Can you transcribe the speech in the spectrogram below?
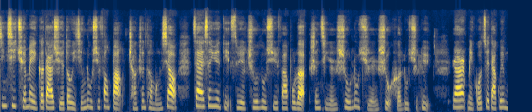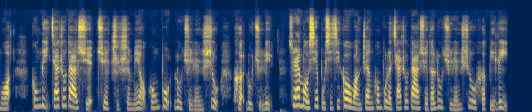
近期，全美各大学都已经陆续放榜。常春藤盟校在三月底四月初陆续发布了申请人数、录取人数和录取率。然而，美国最大规模公立加州大学却迟迟没有公布录取人数和录取率。虽然某些补习机构网站公布了加州大学的录取人数和比例，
